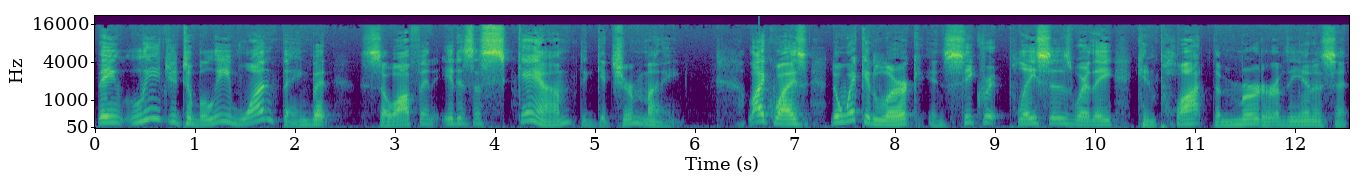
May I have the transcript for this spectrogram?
They lead you to believe one thing, but so often it is a scam to get your money. Likewise, the wicked lurk in secret places where they can plot the murder of the innocent.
